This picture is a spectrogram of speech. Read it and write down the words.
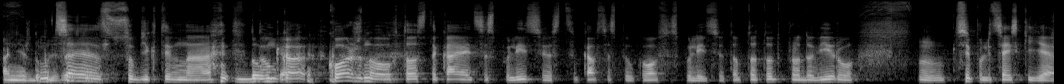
аніж до Ну, це суб'єктивна Думка. думка. кожного, хто стикається з поліцією, стикався, спілкувався з поліцією. Тобто тут про довіру. Всі поліцейські є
